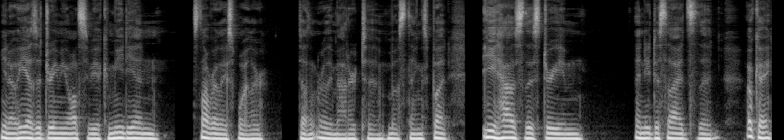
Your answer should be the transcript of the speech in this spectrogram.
you know, he has a dream he wants to be a comedian. It's not really a spoiler. Doesn't really matter to most things, but he has this dream and he decides that okay,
